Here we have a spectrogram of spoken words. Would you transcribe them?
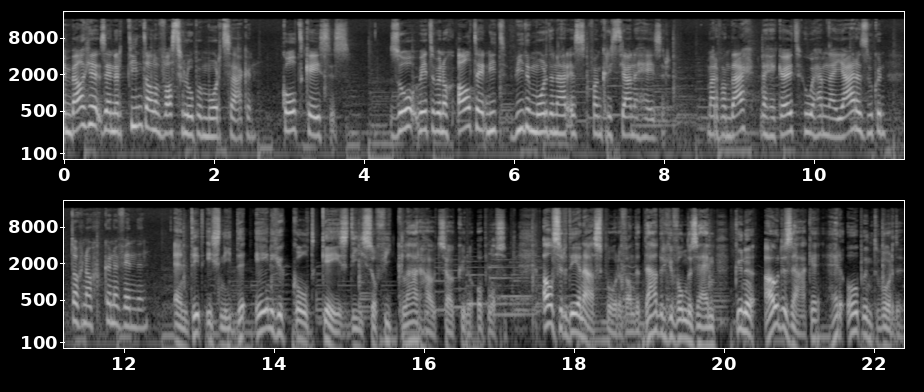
In België zijn er tientallen vastgelopen moordzaken, cold cases. Zo weten we nog altijd niet wie de moordenaar is van Christiane Heizer. Maar vandaag leg ik uit hoe we hem na jaren zoeken toch nog kunnen vinden. En dit is niet de enige cold case die Sophie Klaarhout zou kunnen oplossen. Als er DNA-sporen van de dader gevonden zijn, kunnen oude zaken heropend worden.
